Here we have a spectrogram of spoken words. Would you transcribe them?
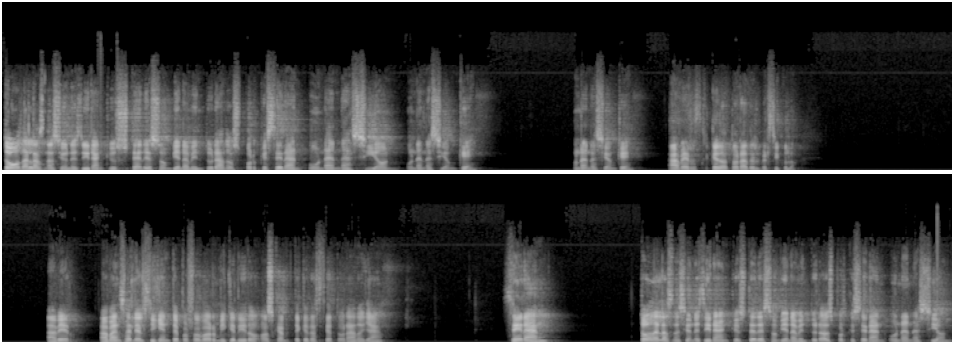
Todas las naciones dirán que ustedes son bienaventurados porque serán una nación, una nación qué? Una nación qué? A ver, quedó atorado el versículo. A ver, avánzale al siguiente, por favor, mi querido Oscar, te quedaste atorado ya. Serán, todas las naciones dirán que ustedes son bienaventurados porque serán una nación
